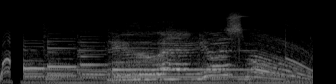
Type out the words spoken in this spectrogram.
You and your smoke.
